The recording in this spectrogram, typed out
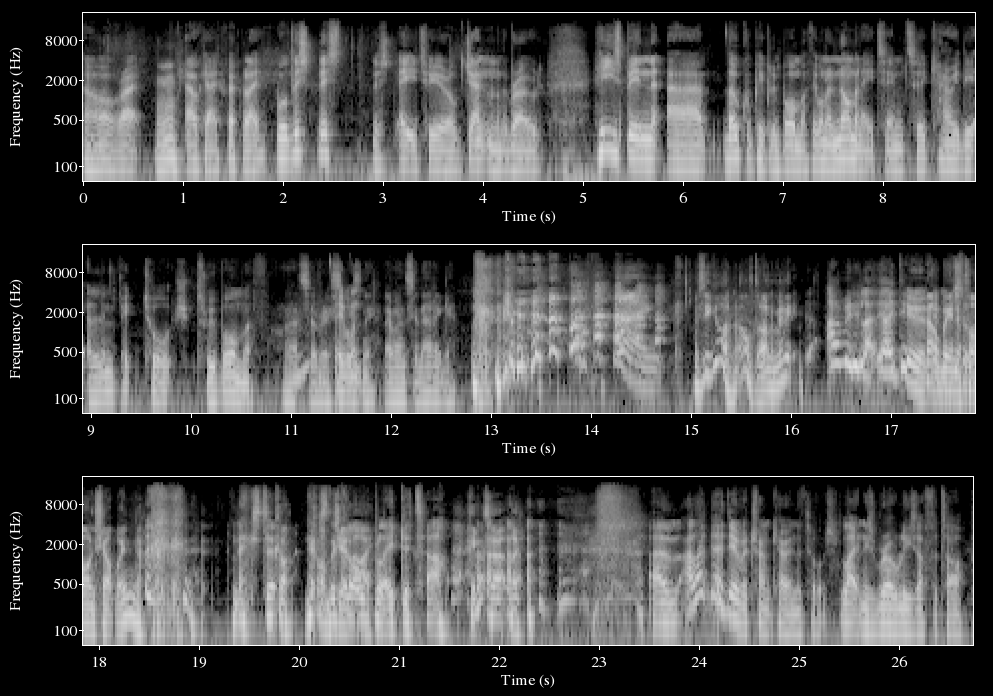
Oh right. Hmm. Okay, fair play. Well, this this this 82 year old gentleman on the road, he's been uh, local people in Bournemouth. They want to nominate him to carry the Olympic torch through Bournemouth. That's a risk. They want-? They won't see that again. Has he gone? Hold on a minute. I really like the idea of That'll him be in a sort pawn shop window. of next to Come- next come to the July. Coldplay guitar. exactly. Um, I like the idea of a tramp carrying the torch, lighting his rollies off the top.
